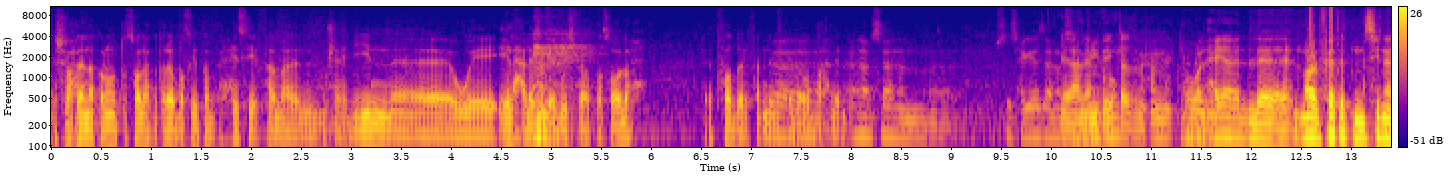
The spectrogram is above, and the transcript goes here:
اشرح لنا قانون التصالح بطريقة بسيطة بحيث يفهمها المشاهدين آه، وإيه الحالات اللي يجوز فيها التصالح. اتفضل يا فندم كده وضح لنا. أهلا وسهلا. أستاذ حجاز أهلا يا وسهلا أهلا بيك يا أستاذ محمد. هو الحقيقة ال- المرة اللي فاتت نسينا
